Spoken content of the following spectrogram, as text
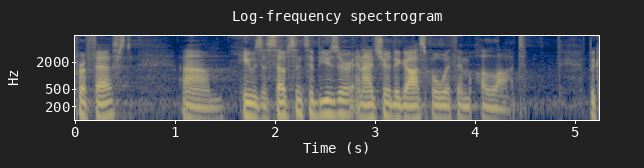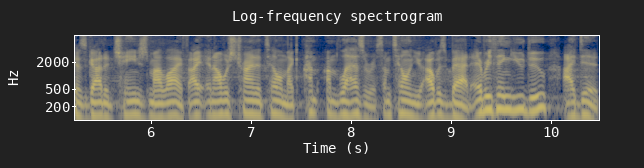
professed. Um, he was a substance abuser, and I'd shared the gospel with him a lot because God had changed my life. I, and I was trying to tell him, like, I'm, I'm Lazarus. I'm telling you, I was bad. Everything you do, I did.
